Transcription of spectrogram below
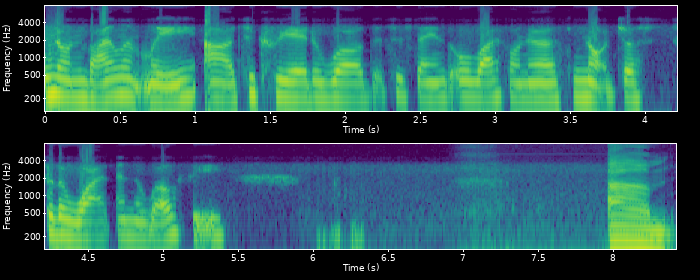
non-violently uh, to create a world that sustains all life on Earth, not just for the white and the wealthy. Um,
